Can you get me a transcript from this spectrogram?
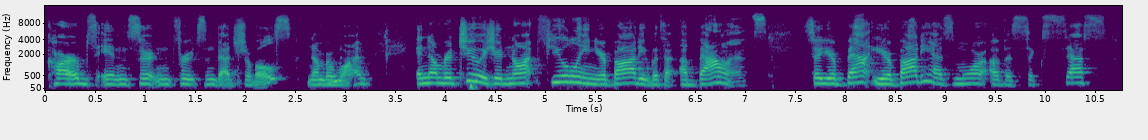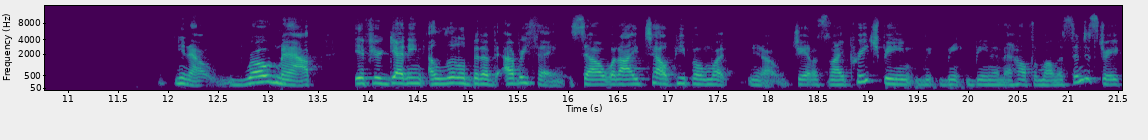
carbs in certain fruits and vegetables, number mm-hmm. one. And number two is you're not fueling your body with a, a balance. So your ba- your body has more of a success, you know, roadmap if you're getting a little bit of everything. So what I tell people and what, you know, Janice and I preach being, being in the health and wellness industry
